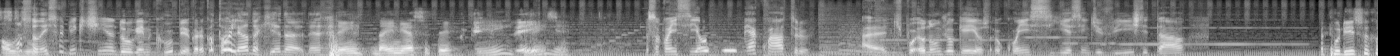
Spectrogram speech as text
ao Nossa, jogo. eu nem sabia que tinha do GameCube, agora que eu tô olhando aqui na. Né? Tem da NST. Tem, tem. tem. Eu só conhecia o 64. Ah, tipo, eu não joguei, eu, eu conhecia assim de vista e tal. É por isso que,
